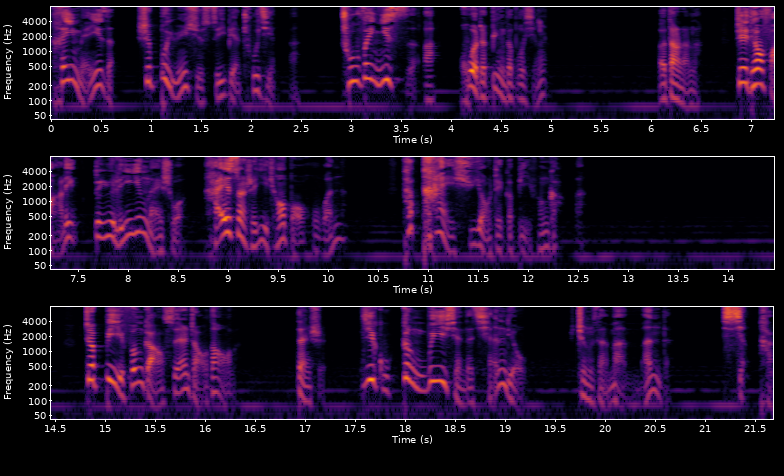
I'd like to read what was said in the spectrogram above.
黑梅子是不允许随便出警的，除非你死了或者病的不行。呃，当然了，这条法令对于林英来说还算是一条保护文呢，他太需要这个避风港了。这避风港虽然找到了，但是一股更危险的潜流正在慢慢的向他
